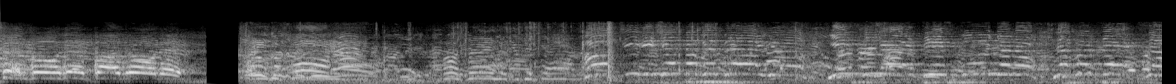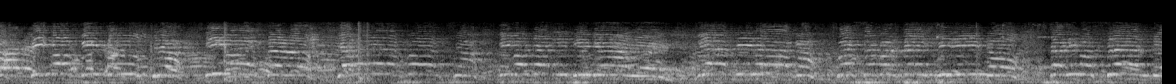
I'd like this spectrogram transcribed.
servo del padrone. Oggi 18 febbraio gli studenti espugnano la fortezza di Confindustria, dimostrano di avere la forza di poterli piegare. Grandi raga, questo corteo infinito sta dimostrando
